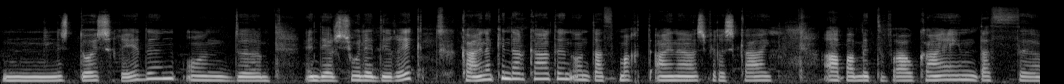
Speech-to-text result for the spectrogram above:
nicht Deutsch reden und äh, in der Schule direkt keine Kinderkarten und das macht eine Schwierigkeit. Aber mit Frau Kain, das äh,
